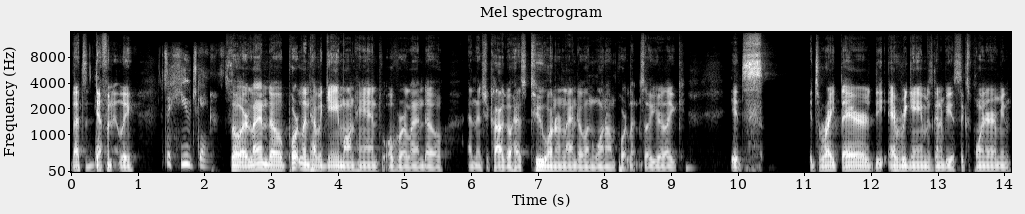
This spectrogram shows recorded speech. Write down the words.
that's definitely It's a huge game. so Orlando, Portland have a game on hand over Orlando, and then Chicago has two on Orlando and one on Portland. So you're like, it's it's right there. The every game is going to be a six pointer. I mean,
